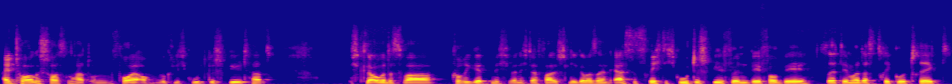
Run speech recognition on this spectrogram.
ein Tor geschossen hat und vorher auch wirklich gut gespielt hat. Ich glaube, das war, korrigiert mich, wenn ich da falsch liege, aber sein erstes richtig gutes Spiel für den BVB, seitdem er das Trikot trägt.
